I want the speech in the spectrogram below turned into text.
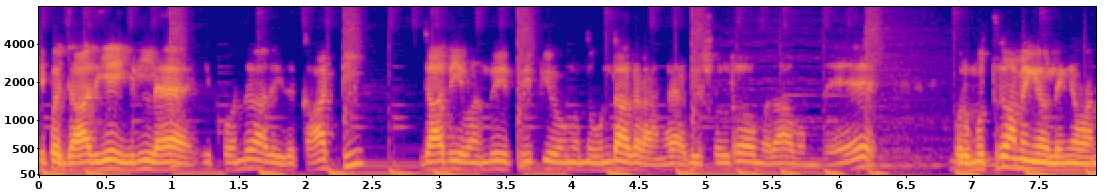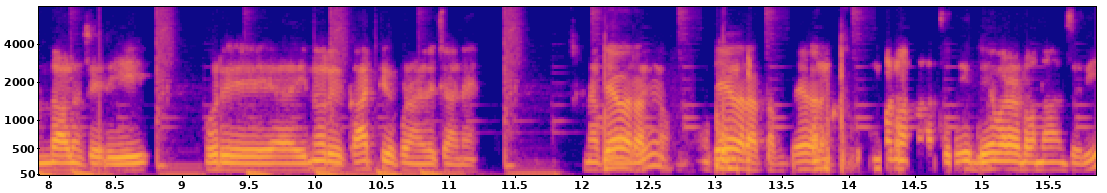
இப்போ ஜாதியே இல்ல. இப்போ வந்து அது இதை காட்டி ஜாதியை வந்து திருப்பி அவங்க வந்து உண்டாக்குறாங்க அப்படின்னு சொல்றவங்க தான் வந்து ஒரு முத்துராமலிங்க இல்லைங்க வந்தாலும் சரி ஒரு இன்னொரு கார்த்திகை படம் நடிச்சானே? தேவராட்டம். தேவராட்டம் வந்தாலும் சரி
